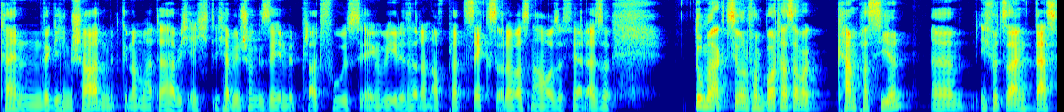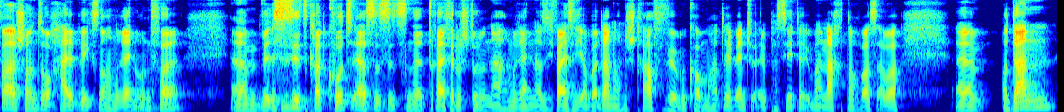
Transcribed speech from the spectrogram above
keinen wirklichen Schaden mitgenommen hat. Da habe ich echt, ich habe ihn schon gesehen mit Plattfuß irgendwie, dass er dann auf Platz 6 oder was nach Hause fährt. Also dumme Aktion von Bottas, aber kann passieren. Ähm, ich würde sagen, das war schon so halbwegs noch ein Rennunfall. Ähm, es ist jetzt gerade kurz erst, es ist jetzt eine Dreiviertelstunde nach dem Rennen. Also ich weiß nicht, ob er da noch eine Strafe für bekommen hat. Eventuell passiert ja über Nacht noch was. Aber ähm, und dann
